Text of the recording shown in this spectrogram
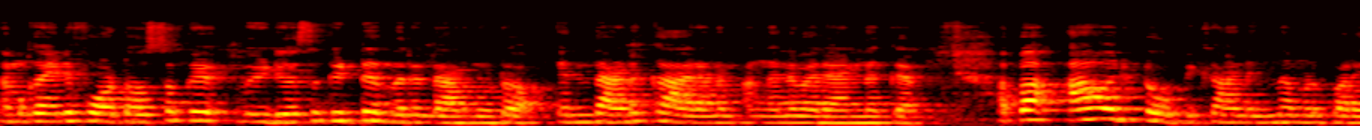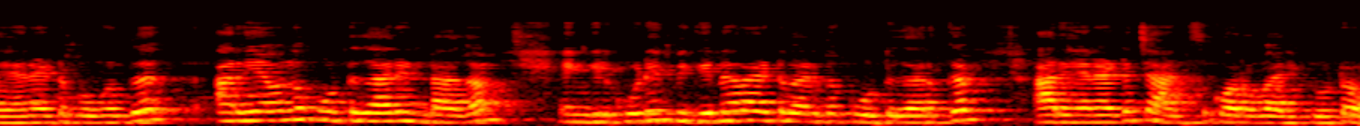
നമുക്ക് അതിന്റെ ഫോട്ടോസൊക്കെ വീഡിയോസൊക്കെ ഇട്ട് തന്നിട്ടുണ്ടായിരുന്നു കേട്ടോ. എന്താണ് കാരണം അങ്ങനെ വരാനൊക്കെ അപ്പോൾ ആ ഒരു ടോപ്പിക്കാണ് ഇന്ന് നമ്മൾ പറയാനായിട്ട് പോകുന്നത്. അറിയാവുന്ന കൂട്ടുകാരുണ്ടാകാം. എങ്കിൽ കൂടി ബിഗിനറായിട്ട് വരുന്ന കൂട്ടുകാർക്ക് അറിയാനായിട്ട് ചാൻസ് കുറവായിരിക്കും കേട്ടോ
